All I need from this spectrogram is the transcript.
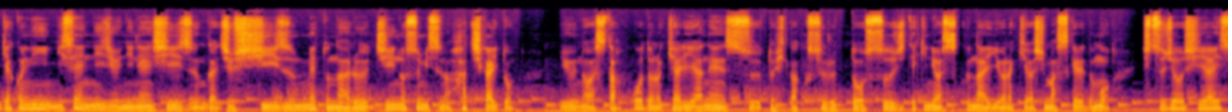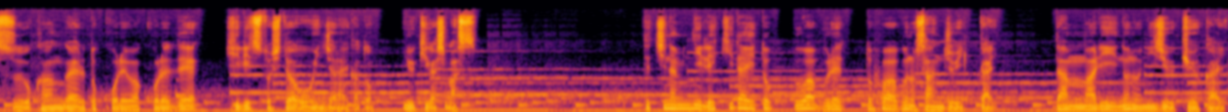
逆に2022年シーズンが10シーズン目となるジーノ・スミスの8回というのはスタッフォードのキャリア年数と比較すると数字的には少ないような気はしますけれども出場試合数を考えるとこれはこれで比率としては多いんじゃないかという気がします。でちなみに歴代トップはブレット・ファーブの31回、ダン・マリーノの29回、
